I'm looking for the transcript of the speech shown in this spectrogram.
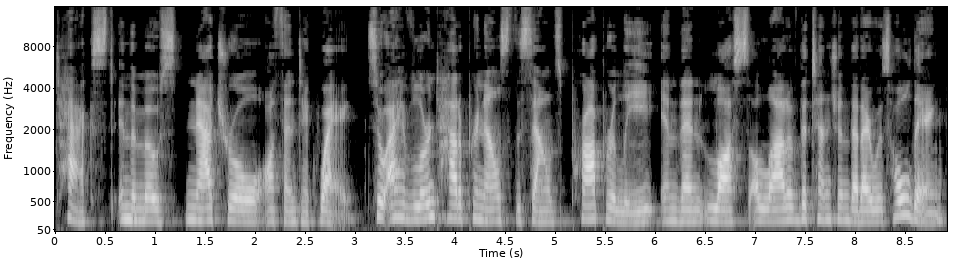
text in the most natural, authentic way. So I have learned how to pronounce the sounds properly and then lost a lot of the tension that I was holding,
